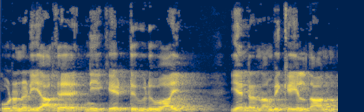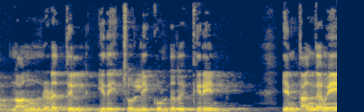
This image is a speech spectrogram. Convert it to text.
உடனடியாக நீ கேட்டு விடுவாய் என்ற நம்பிக்கையில்தான் நான் உன்னிடத்தில் இதை சொல்லிக் கொண்டிருக்கிறேன். என் தங்கமே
